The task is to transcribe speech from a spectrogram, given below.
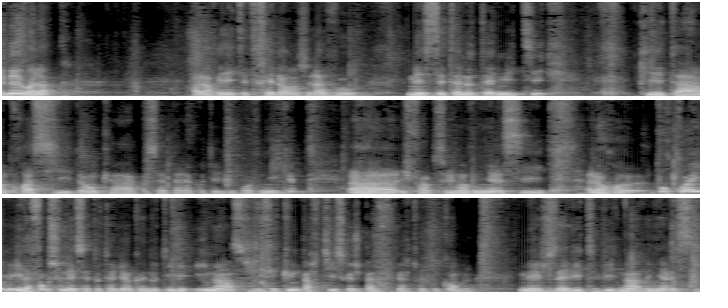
Et bien voilà. Alors il était très long, je l'avoue, mais c'est un hôtel mythique qui est en Croatie, donc à, à côté du Dubrovnik. Euh, il faut absolument venir ici. Alors, euh, pourquoi il, a fonctionné cet hôtel Il n'y a aucun doute. Il est immense. J'ai fait qu'une partie, parce que je n'ai pas pu faire tout le comble. Mais je vous invite vivement à venir ici.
